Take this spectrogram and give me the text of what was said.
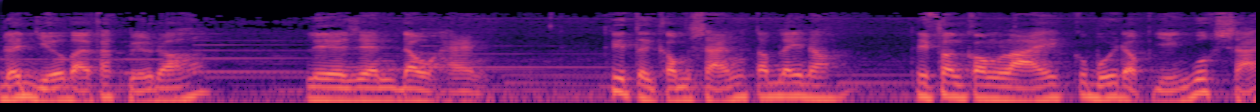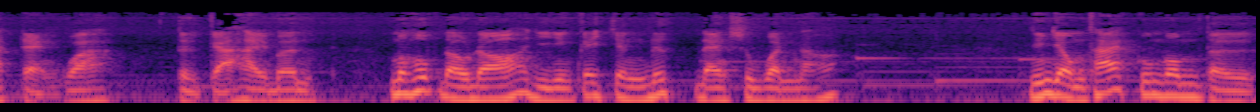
Đến giữa bài phát biểu đó, Liazen đầu hàng. Khi từ cộng sản tóm lấy nó, thì phần còn lại của buổi đọc diễn quốc xã tràn qua từ cả hai bên, mất hút đầu đó vì những cái chân đức đang xung quanh nó. Những dòng thác của ngôn từ,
